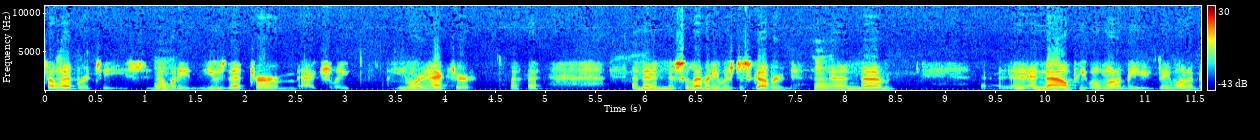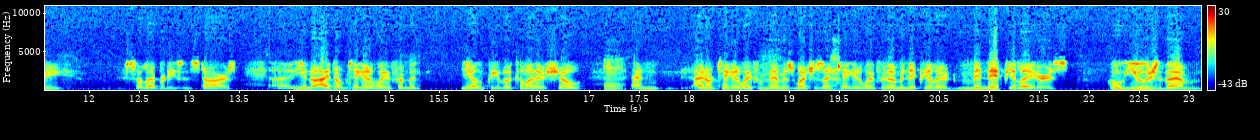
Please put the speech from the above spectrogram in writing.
celebrities. Nobody used that term actually. You were an actor, and then the celebrity was discovered. Hmm. And um, and, and now people want to be they want to be celebrities and stars. Uh, you know, I don't take it away from the young people that come on their show, Mm. and I don't take it away from them as much as I take it away from the manipulator, manipulators who use them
